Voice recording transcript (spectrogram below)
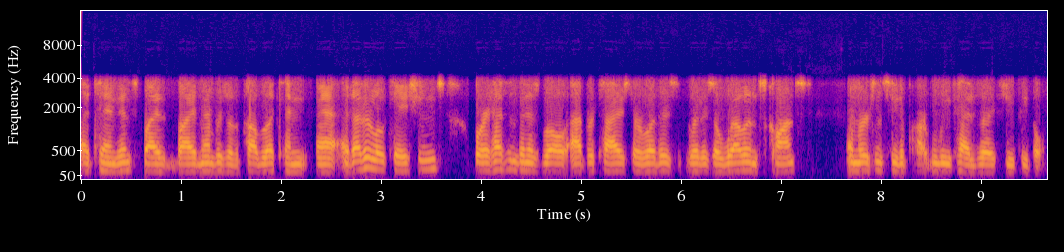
attendance by by members of the public, and uh, at other locations where it hasn't been as well advertised or where there's where there's a well ensconced emergency department, we've had very few people.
